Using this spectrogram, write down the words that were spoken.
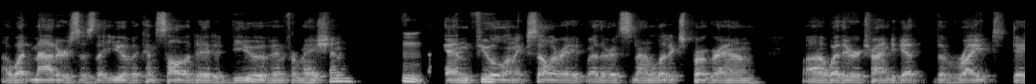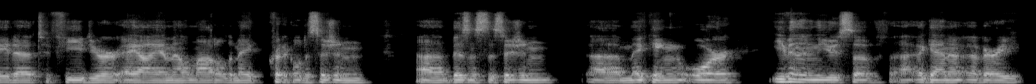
Uh, what matters is that you have a consolidated view of information mm. and fuel and accelerate, whether it's an analytics program, uh, whether you're trying to get the right data to feed your AI ML model to make critical decision, uh, business decision uh, making, or even in the use of, uh, again, a, a very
